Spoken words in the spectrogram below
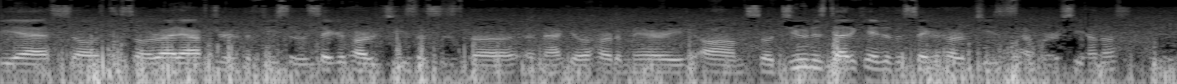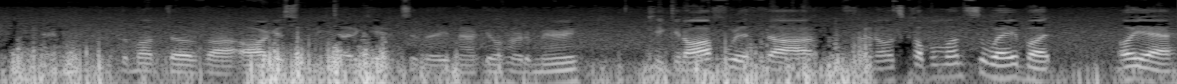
Yeah, so so right after the Feast of the Sacred Heart of Jesus is the Immaculate Heart of Mary. Um, so June is dedicated to the Sacred Heart of Jesus. Have mercy on us. And the month of uh, August will be dedicated to the Immaculate Heart of Mary. Kick it off with, uh, I know it's a couple months away, but oh yeah,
